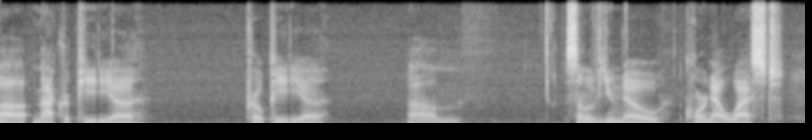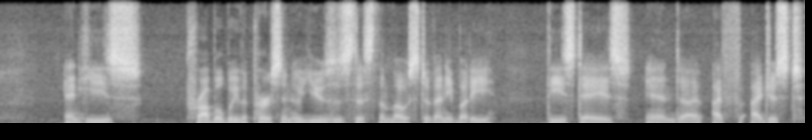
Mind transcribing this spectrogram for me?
uh, Macropaedia, Propaedia. Um, some of you know Cornel West, and he's probably the person who uses this the most of anybody these days. And uh, I, I just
